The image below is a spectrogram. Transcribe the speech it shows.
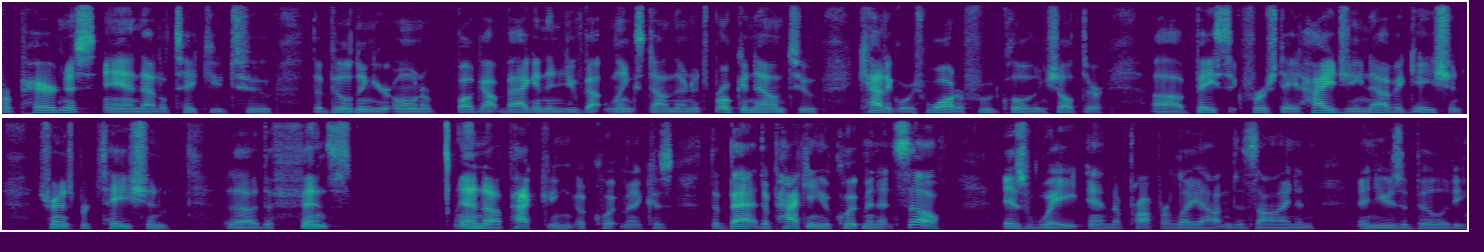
preparedness, and that'll take you to the building your own or bug out bag. And then you've got links down there, and it's broken down to categories water, food, clothing, shelter, uh, basic first aid, hygiene, navigation, transportation, uh, defense, and uh, packing equipment. Because the, ba- the packing equipment itself is weight and the proper layout and design and, and usability.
